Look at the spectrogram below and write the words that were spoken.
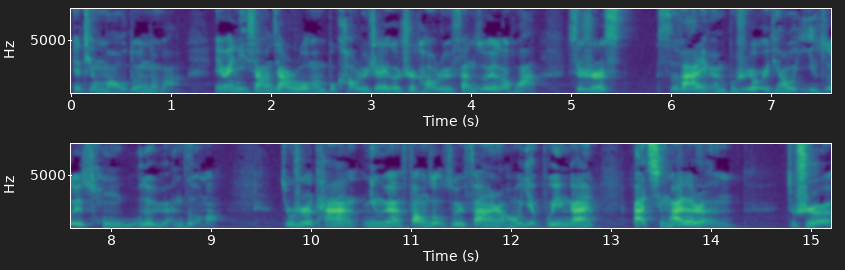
也挺矛盾的吧，因为你像假如我们不考虑这个，只考虑犯罪的话，其实司法里面不是有一条疑罪从无的原则吗？就是他宁愿放走罪犯，然后也不应该把清白的人，就是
